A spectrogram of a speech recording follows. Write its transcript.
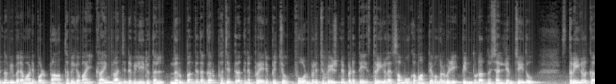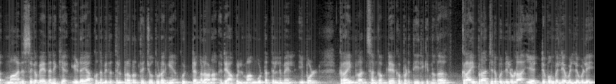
എന്ന വിവരമാണിപ്പോൾ പ്രാഥമികമായി ക്രൈംബ്രാഞ്ചിന്റെ വിലയിരുത്തൽ. നിർബന്ധിത ഗർഭചിത്രത്തിന് പ്രേരിപ്പിച്ചു ഫോൺ വിളിച്ചു ഭീഷണിപ്പെടുത്തി സ്ത്രീകളെ സമൂഹ മാധ്യമങ്ങൾ വഴി പിന്തുടർന്ന് ശല്യം ചെയ്തു. സ്ത്രീകൾക്ക് മാനസിക വേദനയ്ക്ക് ഇടയാക്കുന്ന വിധത്തിൽ പ്രവർത്തിച്ചു തുടങ്ങിയ കുറ്റങ്ങളാണ് രാഹുൽ മാങ്കൂട്ടത്തിന് മേൽ ഇപ്പോൾ ക്രൈംബ്രാഞ്ച് സംഘം രേഖപ്പെടുത്തിയിരിക്കുന്നത്. ക്രൈംബ്രാഞ്ചിന് മുന്നിലുള്ള ഏറ്റവും വലിയ വെല്ലുവിളി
